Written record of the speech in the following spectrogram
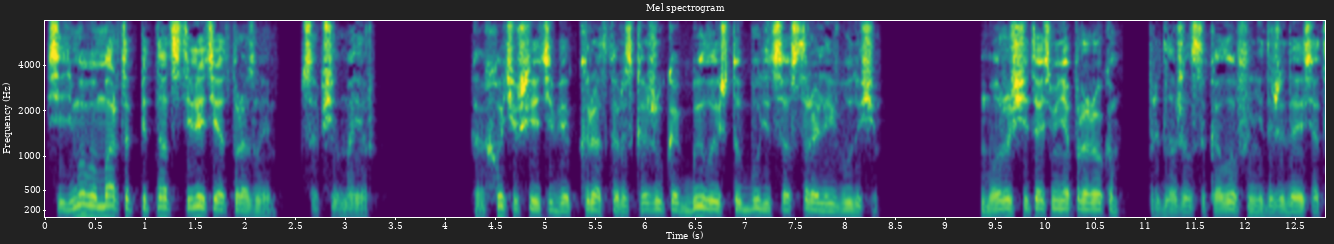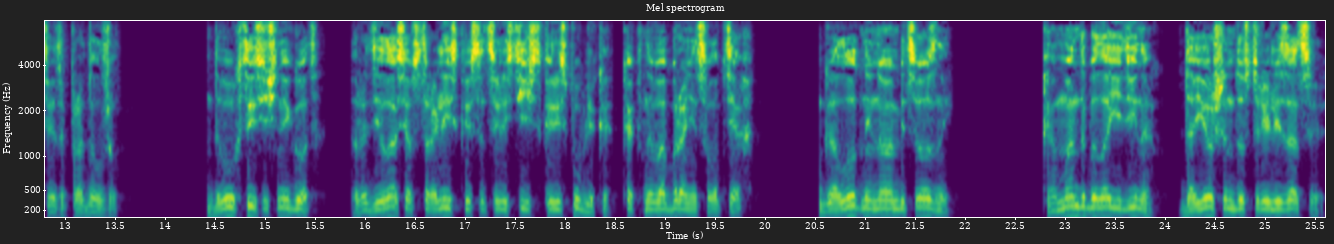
7 марта пятнадцатилетие отпразднуем, сообщил майор. А хочешь, я тебе кратко расскажу, как было и что будет с Австралией в будущем? Можешь считать меня пророком, предложил Соколов и, не дожидаясь ответа, продолжил. Двухтысячный год. Родилась Австралийская социалистическая республика, как новобранец в лаптях. Голодный, но амбициозный. Команда была едина. Даешь индустриализацию.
